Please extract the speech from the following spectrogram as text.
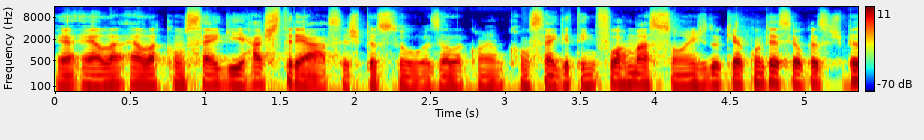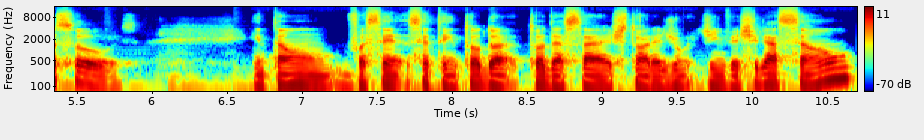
é, ela, ela consegue rastrear essas pessoas, ela consegue ter informações do que aconteceu com essas pessoas. Então, você, você tem toda, toda essa história de, de investigação,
